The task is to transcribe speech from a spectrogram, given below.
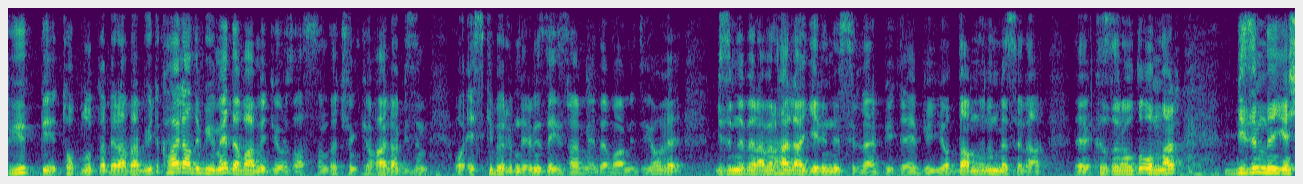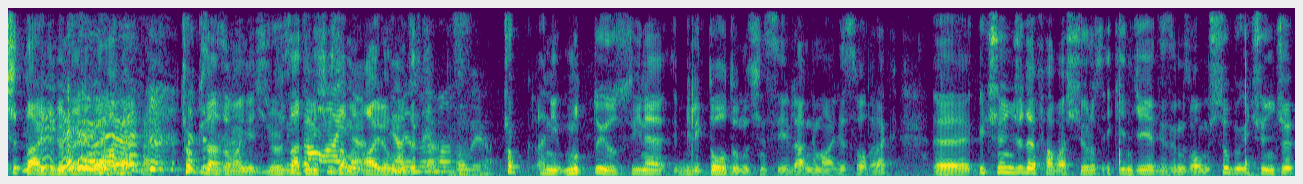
büyük bir toplulukla beraber büyüdük. Hala da büyümeye devam ediyoruz aslında. Çünkü hala bizim o eski bölümlerimiz de izlenmeye devam ediyor ve bizimle beraber hala yeni nesiller e, büyüyor. Damla'nın mesela e, kızları oldu. Onlar bizimle yaşıtlar gibi böyle beraber çok güzel zaman geçiriyoruz. Zaten hiçbir zaman ayrılmadık. Çok hani mutluyuz yine birlikte olduğumuz için Sihirli Annem ailesi olarak. Ee, üçüncü defa başlıyoruz. İkinciye dizimiz olmuştu. Bu üçüncü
